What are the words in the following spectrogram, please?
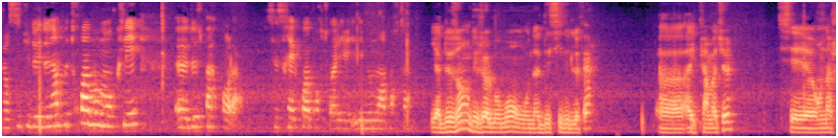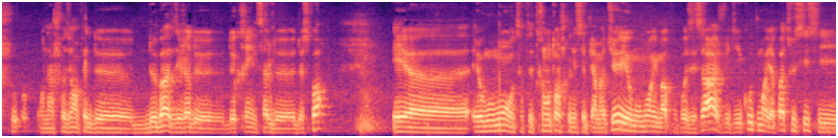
Genre, si tu devais donner un peu trois moments clés euh, de ce parcours-là, ce serait quoi pour toi les, moments importants? Il y a deux ans, déjà le moment où on a décidé de le faire euh, avec Pierre Mathieu, on a on a choisi en fait de, de base déjà de, de créer une salle de, de sport. Et, euh, et au moment où ça fait très longtemps que je connaissais Pierre Mathieu et au moment où il m'a proposé ça, je lui ai dit écoute moi il n'y a pas de souci si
